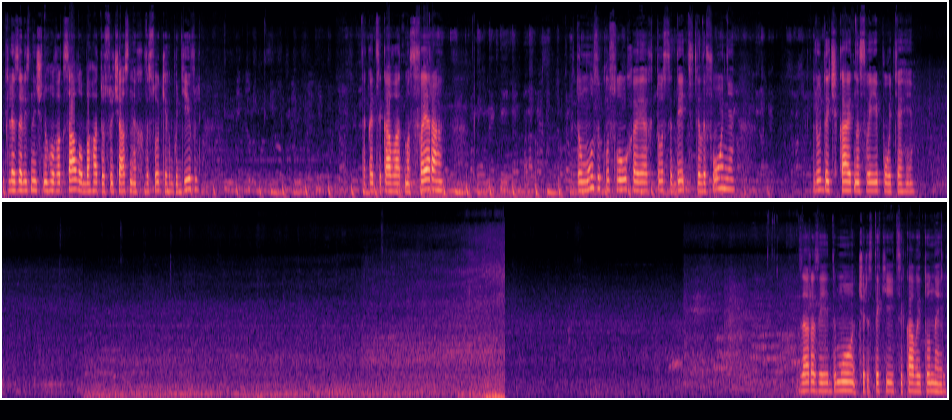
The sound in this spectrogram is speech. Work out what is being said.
Для залізничного вокзалу багато сучасних високих будівель. Така цікава атмосфера. Хто музику слухає, хто сидить в телефоні. Люди чекають на свої потяги. Зараз йдемо через такий цікавий тунель.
